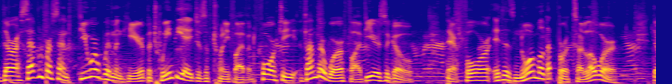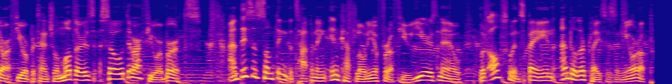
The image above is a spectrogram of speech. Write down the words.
There are 7% fewer women here between the ages of 25 and 40 than there were five years ago. Therefore, it is normal that births are lower. There are fewer potential mothers, so there are fewer births. And this is something that's happening in Catalonia for a few years now, but also in Spain and other places in Europe.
